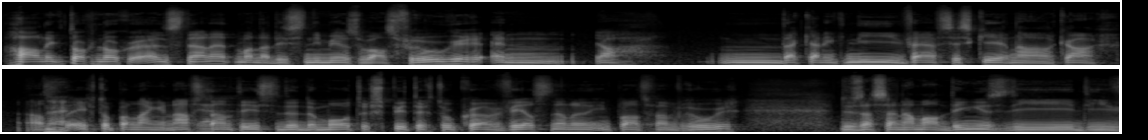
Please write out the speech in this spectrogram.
haal ik toch nog een snelheid. Maar dat is niet meer zoals vroeger. En ja, dat kan ik niet vijf, zes keer na elkaar. Als het echt op een lange afstand ja. is, de, de motor sputtert ook veel sneller in plaats van vroeger. Dus dat zijn allemaal dingen die, die...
